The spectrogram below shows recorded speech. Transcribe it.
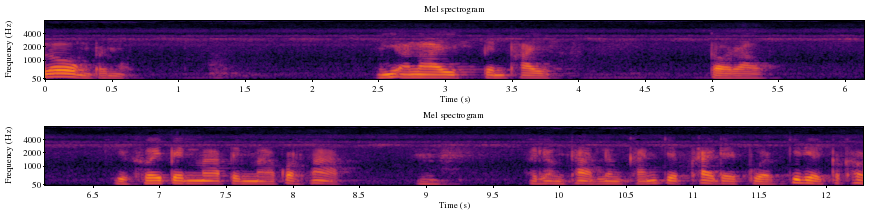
โล่งไปหมดมีอะไรเป็นภัยต่อเรา ที่เคยเป็นมาเป็นมาก็ทราบเรื่องธาตุเรื่องขันเจ็บไข้ได้ปวดกิเลสก็เข้า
